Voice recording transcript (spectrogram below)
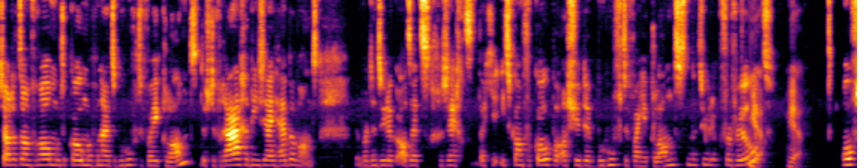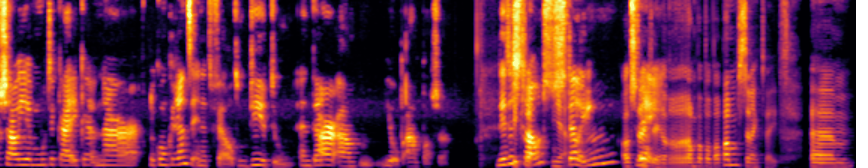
zou dat dan vooral moeten komen vanuit de behoeften van je klant? Dus de vragen die zij hebben, want er wordt natuurlijk altijd gezegd dat je iets kan verkopen als je de behoeften van je klant natuurlijk vervult. Ja, ja. Of zou je moeten kijken naar de concurrenten in het veld, hoe die het doen, en daar aan, je op aanpassen? Dit is trouwens stelling Oh, stelling 2. Stelling 2. Um,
